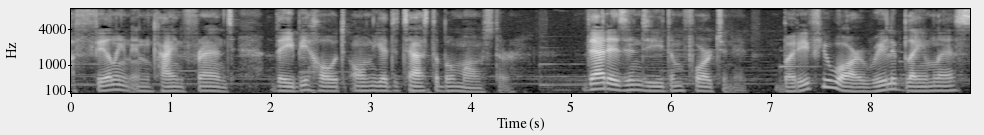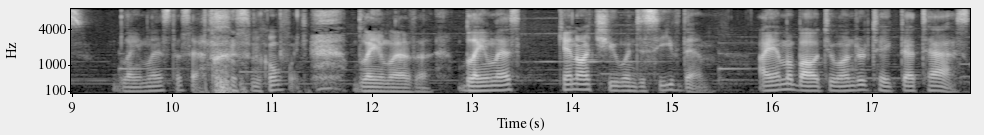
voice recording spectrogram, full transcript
a feeling and kind friend, they behold only a detestable monster. That is indeed unfortunate, but if you are really blameless, blameless, tá certo, isso me confunde. Blameless, blameless Cannot you and deceive them? I am about to undertake that task,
